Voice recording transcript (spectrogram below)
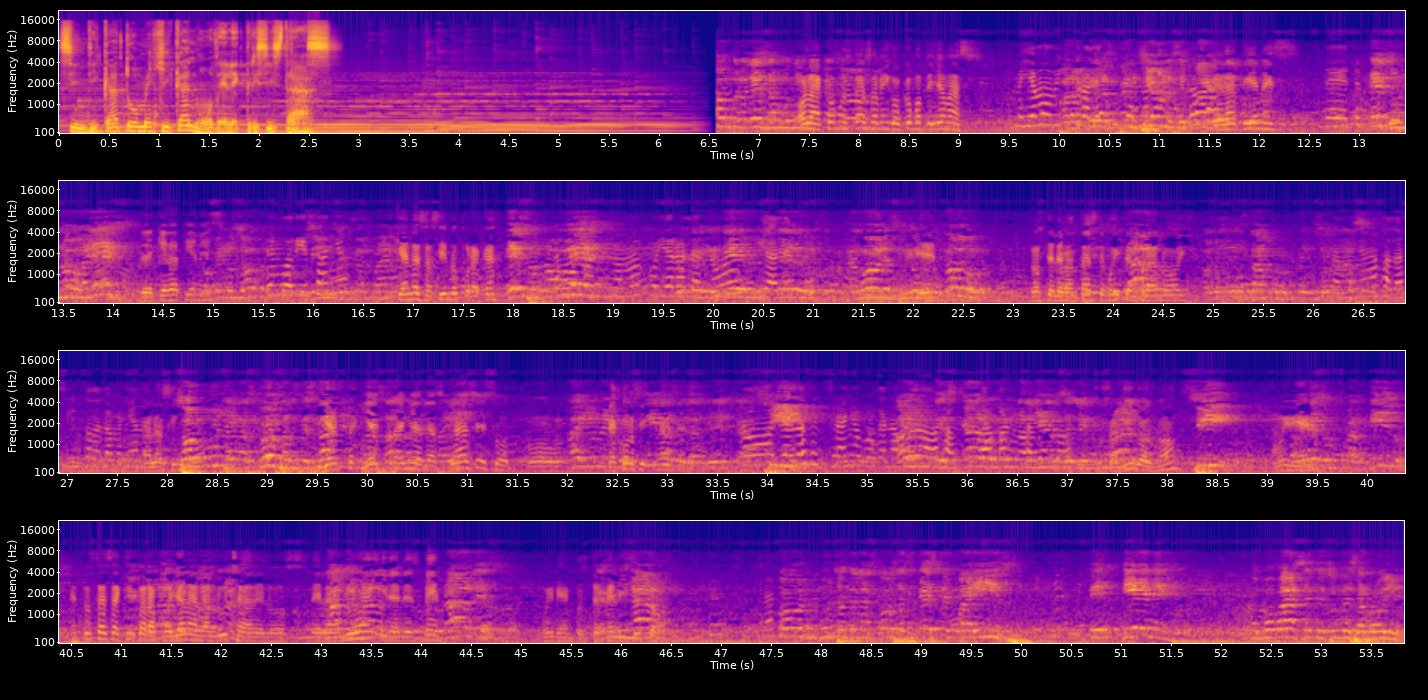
Sindicato Mexicano de Electricistas. Hola, ¿cómo estás amigo? ¿Cómo te llamas? Me llamo Víctor ¿Qué edad tienes? de Tepeji. ¿De qué edad tienes? Tengo 10 años. ¿Qué andas haciendo por acá? Vengo con mi mamá a apoyar a la Noel y a Leslie. Muy bien. Entonces te levantaste muy temprano hoy, Nos venimos a las 5 de la mañana. a las 5. ¿Ya, est- ya extrañas las clases o, o mejor sin clases? No, ya las extraño porque no puedo jugar con mis amigos. Tus amigos, ¿no? Muy bien. Entonces estás aquí para apoyar a la lucha de los de la NUE y del ESMED. Muy bien, pues te felicito. Gracias. muchas de las cosas que este país tiene como base de su desarrollo.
